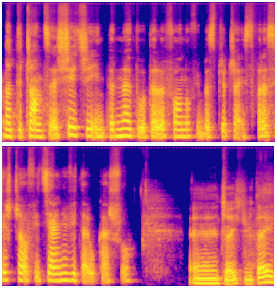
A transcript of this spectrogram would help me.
dotyczące sieci, internetu, telefonów i bezpieczeństwa. Raz jeszcze oficjalnie witaj Łukaszu. Cześć, witaj.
